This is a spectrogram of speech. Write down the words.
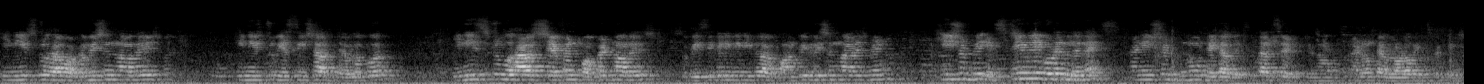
He needs to have automation knowledge. He needs to be a C-sharp developer. He needs to have chef and puppet knowledge. So basically, we need to have configuration management. He should be extremely good in Linux, and he should know database. That's it. You know, I don't have a lot of expectations.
